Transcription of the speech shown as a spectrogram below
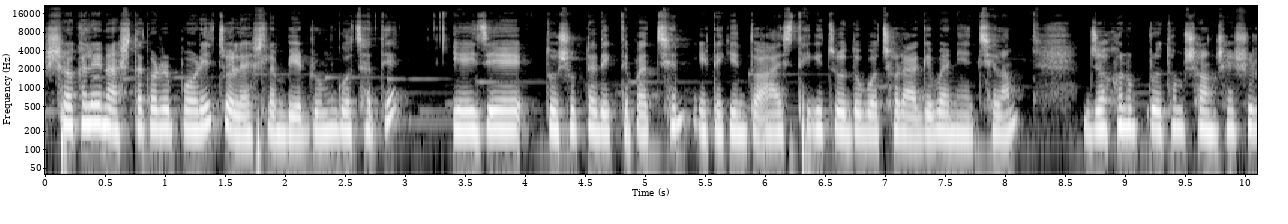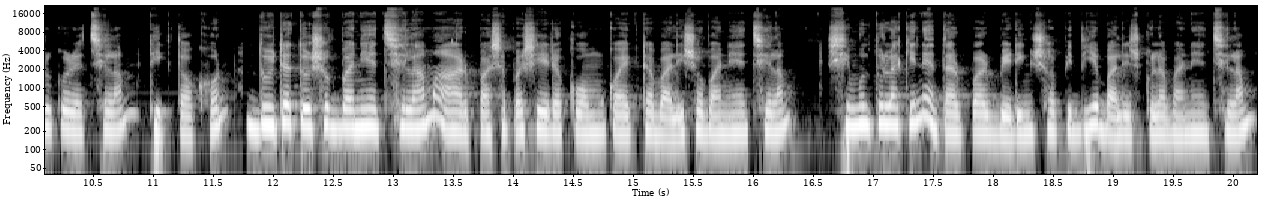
সকালে নাস্তা করার পরে চলে আসলাম বেডরুম গোছাতে। এই যে তোষকটা দেখতে পাচ্ছেন, এটা কিন্তু আজ থেকে চোদ্দ বছর আগে বানিয়েছিলাম। যখন প্রথম সংসার শুরু করেছিলাম, ঠিক তখন দুইটা তোষক বানিয়েছিলাম আর পাশাপাশি এরকম কয়েকটা বালিশও বানিয়েছিলাম। শিমুল তুলা কিনে তারপর বেডিং শপে দিয়ে বালিশগুলো বানিয়েছিলাম।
